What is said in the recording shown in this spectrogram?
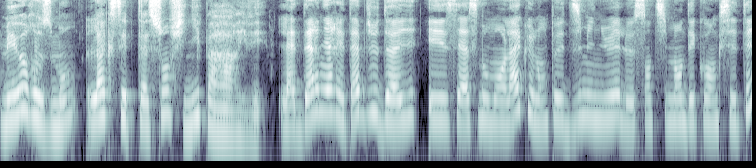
Mais heureusement, l'acceptation finit par arriver. La dernière étape du deuil. Et c'est à ce moment-là que l'on peut diminuer le sentiment d'éco-anxiété?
